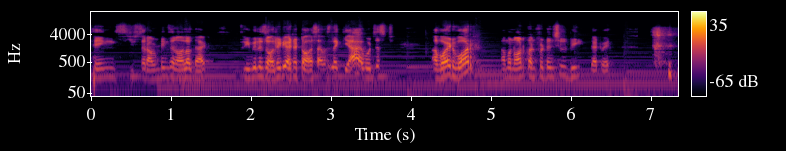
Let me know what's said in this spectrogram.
things, surroundings, and all of that. Free will is already at a toss. I was like, yeah, I would just avoid war. I'm a non-confidential being that way.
